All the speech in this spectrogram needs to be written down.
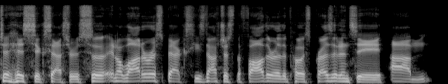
to his successors. So, in a lot of respects, he's not just the father of the post presidency, um,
